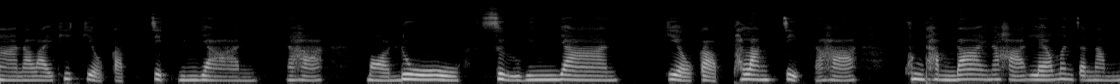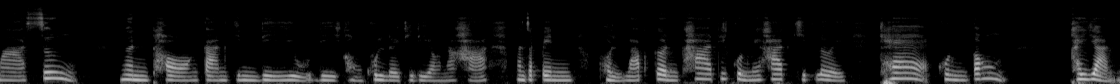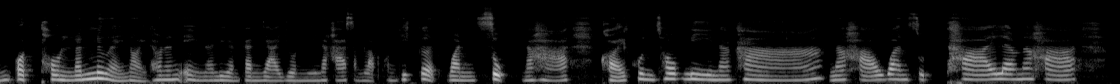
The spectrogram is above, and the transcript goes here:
งานอะไรที่เกี่ยวกับจิตวิญญาณนะคะ หมอดู สื่อวิญญาณ เกี่ยวกับพลังจิตนะคะ คุณทำได้นะคะ แล้วมันจะนำมาซึ่งเงินทองการกินดีอยู่ดีของคุณเลยทีเดียวนะคะ มันจะเป็นผลลัพธ์เกินคาดที่คุณไม่คาดคิดเลย แค่คุณต้องขยันอดทนและเหนื่อยหน่อยเท่านั้นเองนะเดือนกันยายนนี้นะคะสำหรับคนที่เกิดวันศุกร์นะคะ ขอให้คุณโชคดีนะคะนะคะ วันสุดท้ายแล้วนะคะ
